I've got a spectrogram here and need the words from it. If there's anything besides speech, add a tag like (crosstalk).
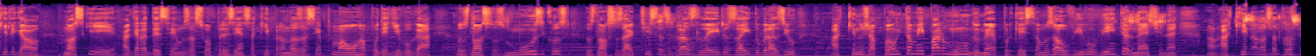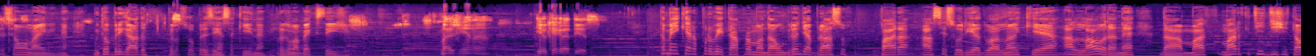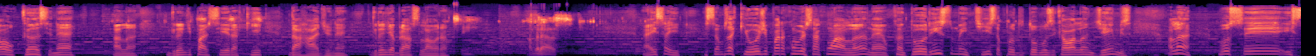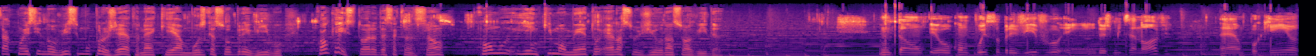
Que legal. Nós que agradecemos a sua presença aqui, para nós é sempre uma honra poder divulgar os nossos músicos, os nossos artistas brasileiros aí do Brasil aqui no Japão e também para o mundo, né? Porque estamos ao vivo via internet, né? Aqui na nossa transmissão online, né? Muito obrigado pela sua presença aqui, né? Programa Backstage. Imagina, eu que agradeço. Também quero aproveitar para mandar um grande abraço para a assessoria do Alan, que é a Laura, né? Da Marketing Digital Alcance, né? Alan, grande parceira aqui da rádio, né? Grande abraço, Laura. Sim, abraço. É isso aí. Estamos aqui hoje para conversar com o Alan, né, o cantor, instrumentista, produtor musical Alan James. Alan, você está com esse novíssimo projeto, né, que é a música Sobrevivo. Qual que é a história dessa canção? Como e em que momento ela surgiu na sua vida? Então, eu compus Sobrevivo em 2019 né, um pouquinho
